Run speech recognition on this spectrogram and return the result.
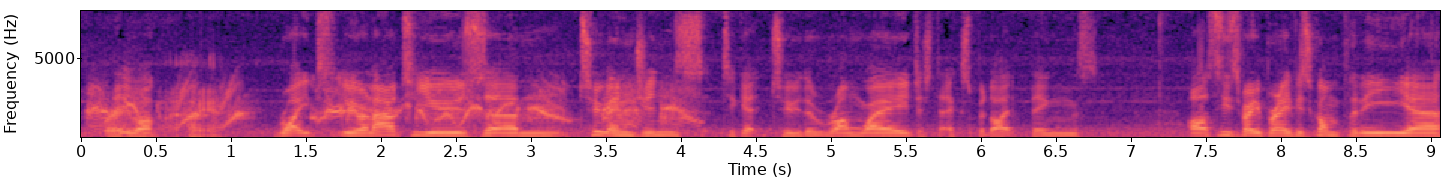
There you are. Oh, yeah. Right, you're allowed to use um, two engines to get to the runway, just to expedite things. RC's very brave. He's gone for the uh,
